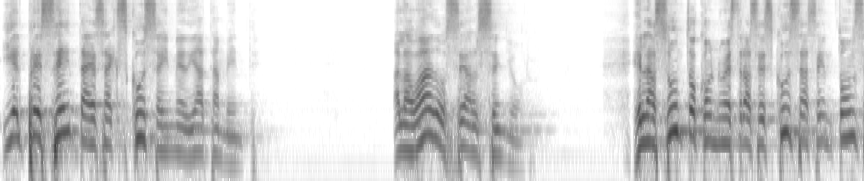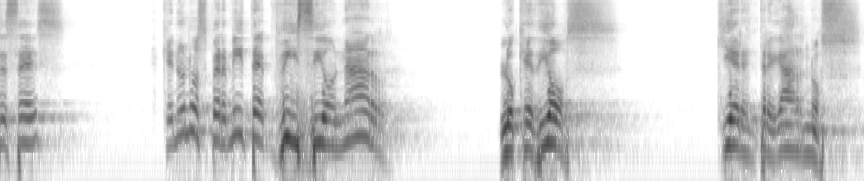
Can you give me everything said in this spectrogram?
Y él presenta esa excusa inmediatamente. Alabado sea el Señor. El asunto con nuestras excusas entonces es que no nos permite visionar lo que Dios quiere entregarnos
